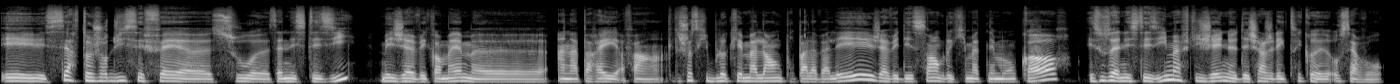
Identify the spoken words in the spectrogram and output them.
Et certes, aujourd'hui, c'est fait euh, sous euh, anesthésie, mais j'avais quand même euh, un appareil, enfin, quelque chose qui bloquait ma langue pour pas l'avaler. J'avais des sangles qui maintenaient mon corps. Et sous anesthésie, m'infligeait une décharge électrique au cerveau.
